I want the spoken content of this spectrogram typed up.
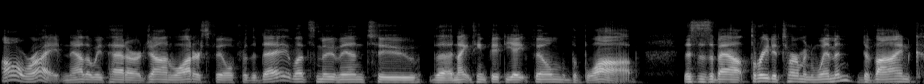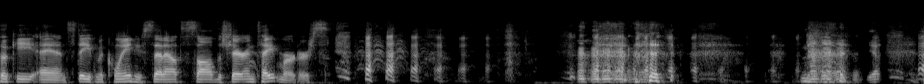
All right. Now that we've had our John Waters fill for the day, let's move into the 1958 film The Blob. This is about three determined women, Divine, Cookie, and Steve McQueen, who set out to solve the Sharon Tate murders. yep.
